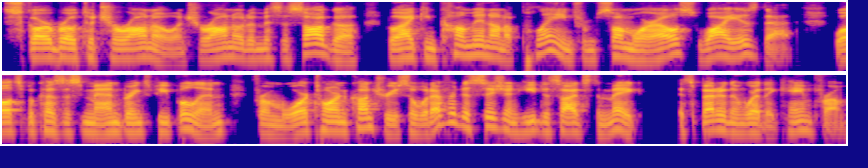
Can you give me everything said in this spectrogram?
Scarborough to Toronto and Toronto to Mississauga, but I can come in on a plane from somewhere else. Why is that? Well, it's because this man brings people in from war torn countries. So whatever decision he decides to make, it's better than where they came from.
